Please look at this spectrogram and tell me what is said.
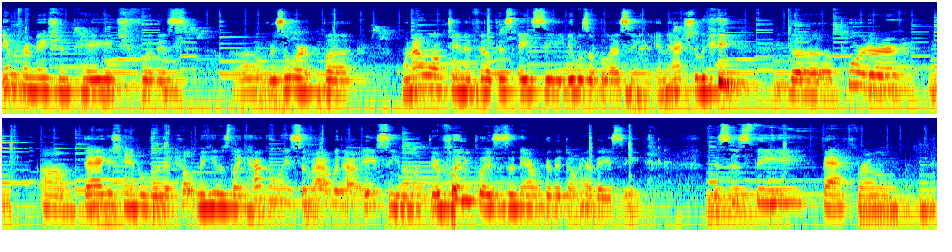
information page for this uh, resort, but when I walked in and felt this AC, it was a blessing. And actually, the porter, um, baggage handler that helped me, he was like, how can we survive without AC? And I'm like, there are plenty of places in Africa that don't have AC. This is the bathroom.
